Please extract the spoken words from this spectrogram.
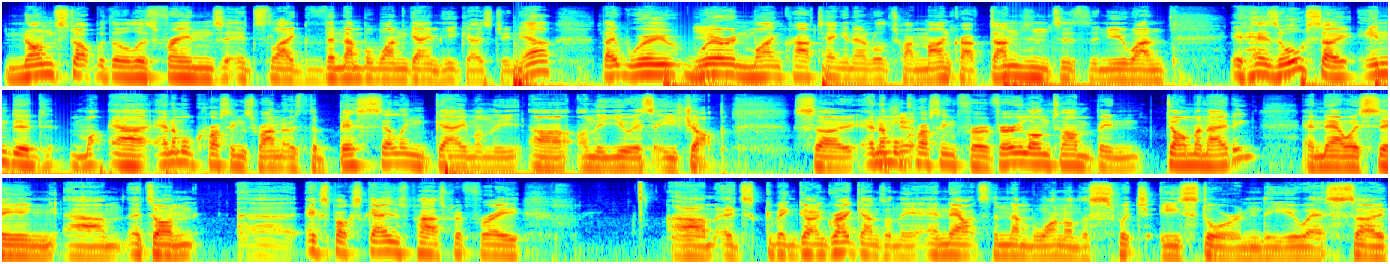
non-stop with all his friends. It's like the number one game he goes to now. They were were in Minecraft hanging out all the time. Minecraft Dungeons is the new one. It has also ended uh, Animal Crossing's run as the best-selling game on the uh, on the US eShop. So Animal shit. Crossing for a very long time been dominating, and now we're seeing um, it's on uh, Xbox Games Pass for free. Um, it's been going great guns on there, and now it's the number one on the Switch e-store in the US. So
